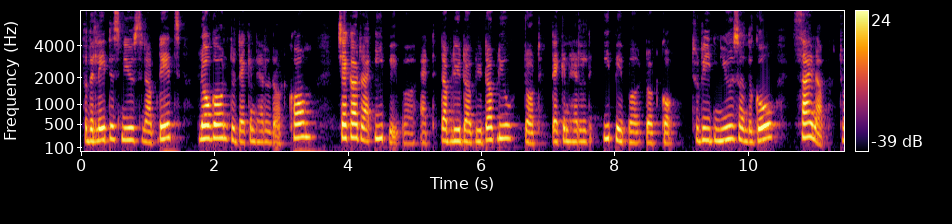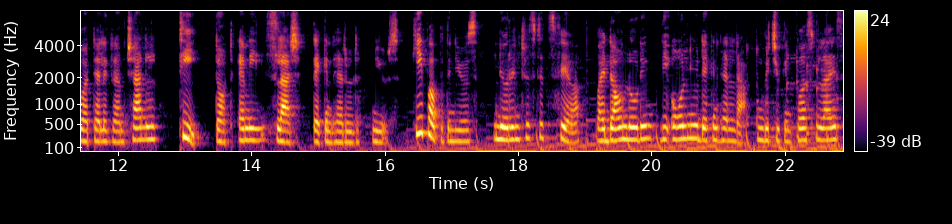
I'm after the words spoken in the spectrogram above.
For the latest news and updates, log on to deccanherald.com. Check out our e-paper at www.deccanheraldepaper.com. To read news on the go, sign up to our Telegram channel t.me slash News. Keep up with the news in your interested sphere by downloading the all new Deccan Herald app, in which you can personalize,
